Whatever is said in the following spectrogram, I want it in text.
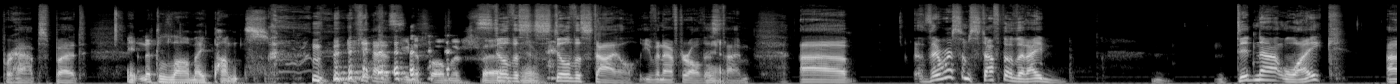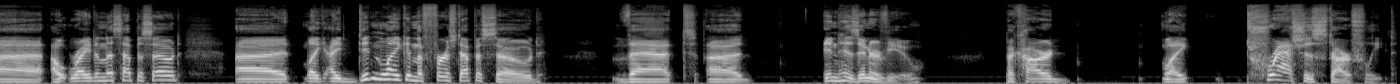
perhaps but In little lame pants, yes uniform of uh, still the yeah. still the style even after all this time uh there was some stuff though that i did not like uh outright in this episode uh like i didn't like in the first episode that uh in his interview picard like trashes starfleet.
